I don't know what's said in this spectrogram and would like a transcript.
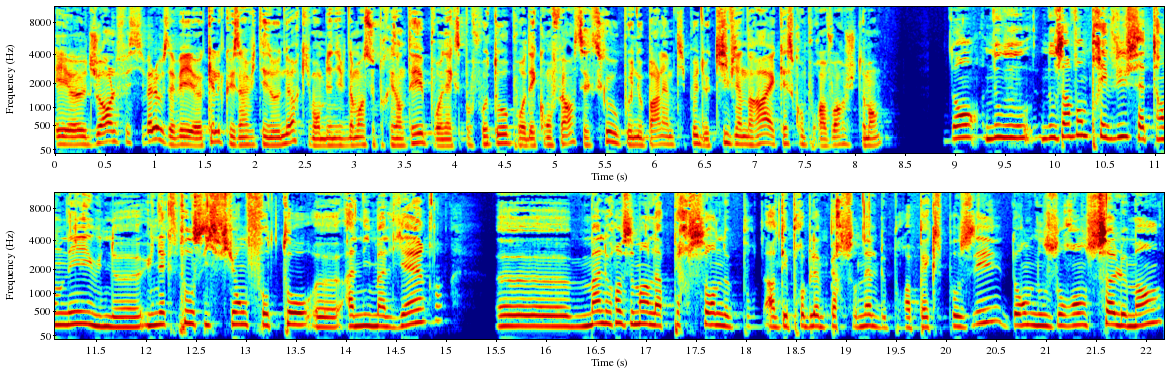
Et euh, durant le festival, vous avez euh, quelques invités d'honneur qui vont bien évidemment se présenter pour une expo photo, pour des conférences. Est-ce que vous pouvez nous parler un petit peu de qui viendra et qu'est-ce qu'on pourra voir justement? Donc, nous, nous avons prévu cette année une, une exposition photo euh, animalière. Euh, malheureusement, la personne pour, a des problèmes personnels ne pourra pas exposer, donc nous aurons seulement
